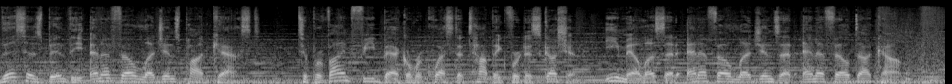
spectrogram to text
This has been the NFL Legends Podcast. To provide feedback or request a topic for discussion, email us at NFLLegends at NFL.com.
